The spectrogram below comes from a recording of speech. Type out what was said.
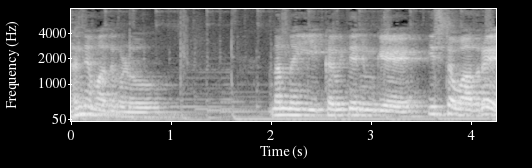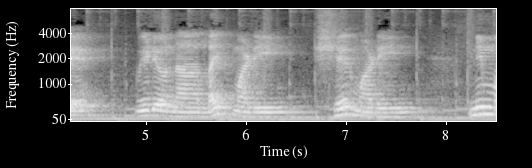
ಧನ್ಯವಾದಗಳು. ನನ್ನ ಈ ಕವಿತೆ ನಿಮಗೆ ಇಷ್ಟವಾದರೆ ವಿಡಿಯೋನ ಲೈಕ್ ಮಾಡಿ, ಶೇರ್ ಮಾಡಿ, ನಿಮ್ಮ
